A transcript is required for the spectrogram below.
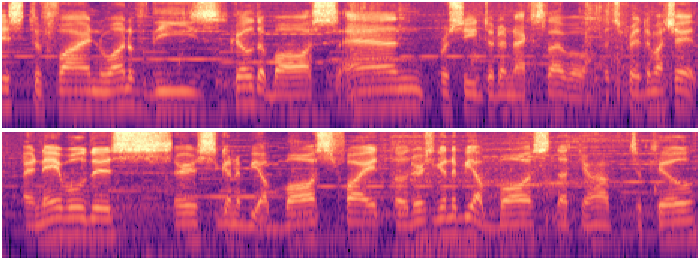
is to find one of these, kill the boss, and proceed to the next level. That's pretty much it. I enable this. There's gonna be a boss fight. So there's gonna be a boss that you have to kill.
